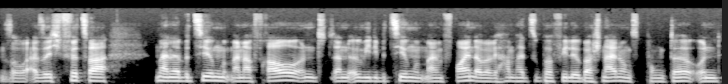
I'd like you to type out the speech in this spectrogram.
So, also ich führe zwar meine Beziehung mit meiner Frau und dann irgendwie die Beziehung mit meinem Freund, aber wir haben halt super viele Überschneidungspunkte und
